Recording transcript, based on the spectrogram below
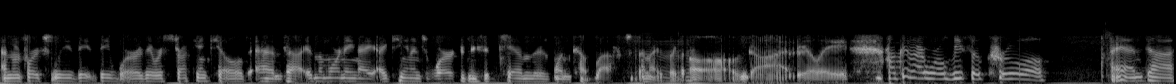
And unfortunately, they, they were they were struck and killed. And uh, in the morning, I, I came into work and they said, "Kim, there's one cub left." And I was like, "Oh God, really? How can our world be so cruel?" And uh,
